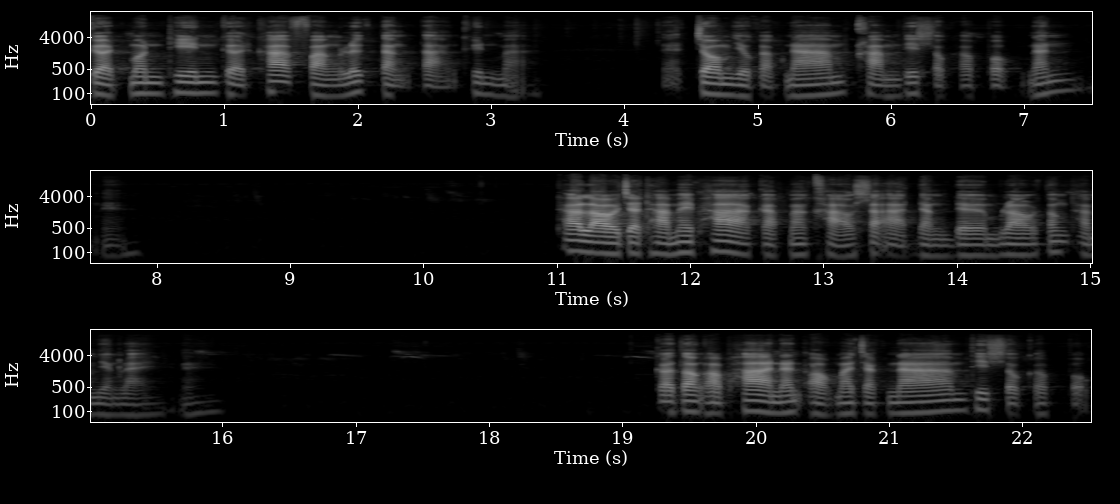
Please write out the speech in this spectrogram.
เกิดมลทินเกิดค่าฝังลึกต่างๆขึ้นมา จมอยู่กับน้ำคลำที่สกปรกนั้นนะถ้าเราจะทำให้ผ้ากลับมาขาวสะอาดดังเดิมเราต้องทำอย่างไรนะก็ต้องเอาผ้านั้นออกมาจากน้ำที่สกปรก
